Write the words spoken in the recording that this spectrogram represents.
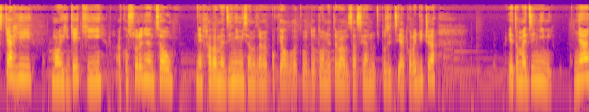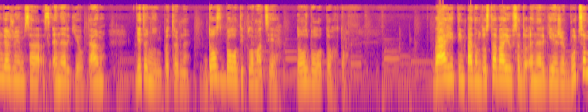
Vzťahy mojich detí ako súrodencov nechávam medzi nimi, samozrejme pokiaľ ako do toho netreba zasiahnuť z pozície ako rodičia. Je to medzi nimi. Neangažujem sa s energiou tam, kde to nie je potrebné. Dosť bolo diplomácie, dosť bolo tohto Váhy tým pádom dostávajú sa do energie, že buď som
